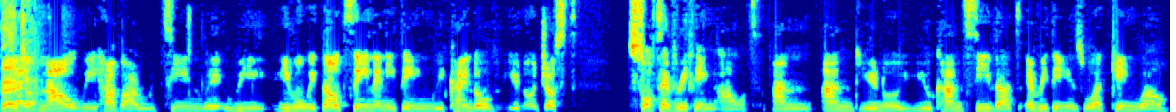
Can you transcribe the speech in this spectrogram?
Better. like now we have our routine where we even without saying anything we kind of you know just sort everything out and and you know you can see that everything is working well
